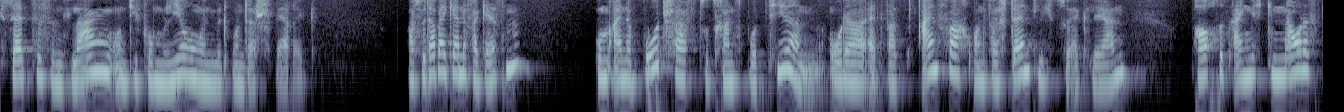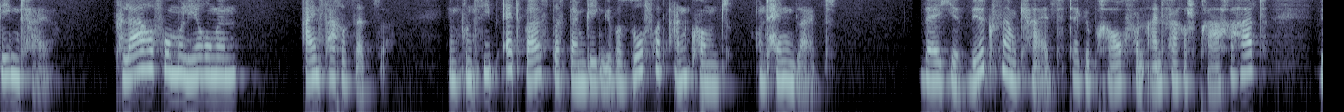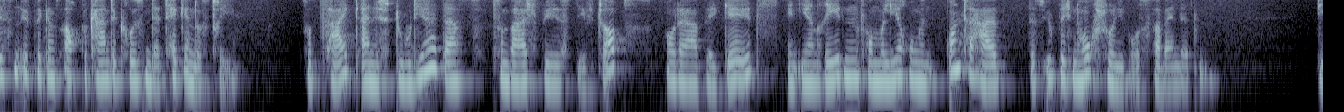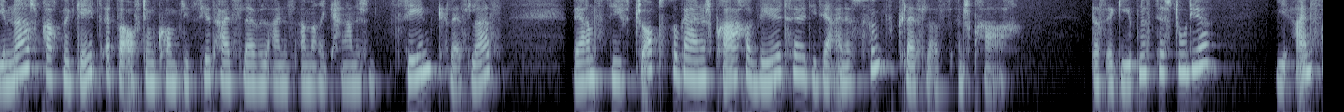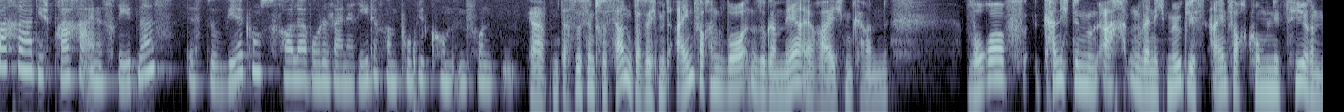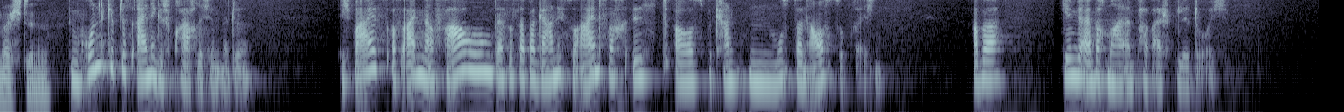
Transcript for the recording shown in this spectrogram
Die Sätze sind lang und die Formulierungen mitunter sperrig. Was wir dabei gerne vergessen? Um eine Botschaft zu transportieren oder etwas einfach und verständlich zu erklären, braucht es eigentlich genau das Gegenteil. Klare Formulierungen, einfache Sätze. Im Prinzip etwas, das beim Gegenüber sofort ankommt und hängen bleibt. Welche Wirksamkeit der Gebrauch von einfacher Sprache hat, wissen übrigens auch bekannte Größen der Tech-Industrie. So zeigt eine Studie, dass zum Beispiel Steve Jobs oder Bill Gates in ihren Reden Formulierungen unterhalb des üblichen Hochschulniveaus verwendeten. Demnach sprach Bill Gates etwa auf dem Kompliziertheitslevel eines amerikanischen Zehnklässlers, während Steve Jobs sogar eine Sprache wählte, die der eines Fünfklässlers entsprach. Das Ergebnis der Studie? Je einfacher die Sprache eines Redners, desto wirkungsvoller wurde seine Rede vom Publikum empfunden. Ja, das ist interessant, dass ich mit einfachen Worten sogar mehr erreichen kann. Worauf kann ich denn nun achten, wenn ich möglichst einfach kommunizieren möchte? Im Grunde gibt es einige sprachliche Mittel. Ich weiß aus eigener Erfahrung, dass es aber gar nicht so einfach ist, aus bekannten Mustern auszubrechen. Aber gehen wir einfach mal ein paar Beispiele durch.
